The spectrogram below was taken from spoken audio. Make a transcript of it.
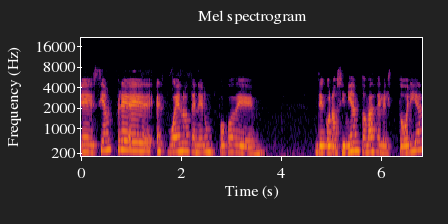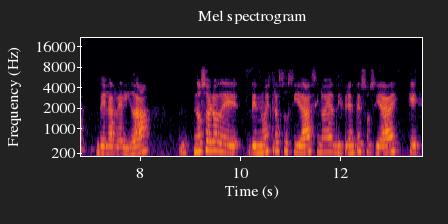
Eh, siempre es bueno tener un poco de, de conocimiento más de la historia, de la realidad, no solo de, de nuestra sociedad, sino de diferentes sociedades que,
